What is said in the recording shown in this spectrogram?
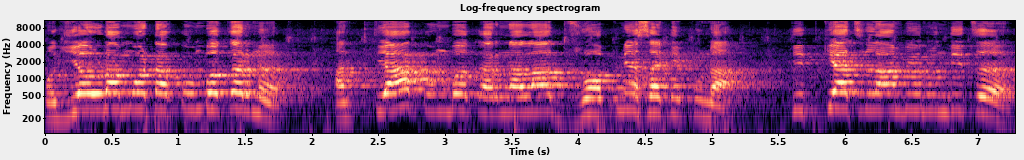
मग एवढा मोठा कुंभकर्ण आणि त्या कुंभकर्णाला झोपण्यासाठी पुन्हा तितक्याच लांबी रुंदीचं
